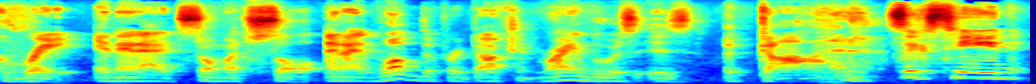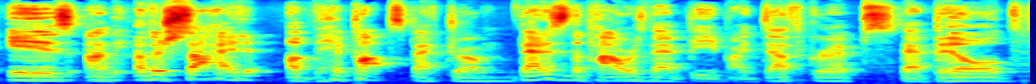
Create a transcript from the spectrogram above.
great and it adds so much soul and I love the production. Ryan Lewis is a god. 16 is on the other side of the hip hop spectrum. That is The Powers That Be by Death Grips. That build,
